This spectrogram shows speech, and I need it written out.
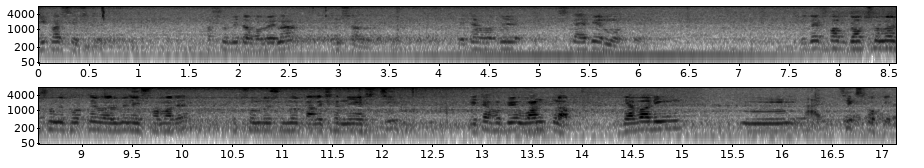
জিপার সিস্টেম অসুবিধা হবে না ইনশাল্লাহ এটা হবে স্ট্যাপের মধ্যে। এদের সব ডগ সঙ্গে করতে পারবেন এই সামারে খুব সুন্দর সুন্দর কালেকশন নিয়ে এসেছি। এটা হবে one club gabardine six pocket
